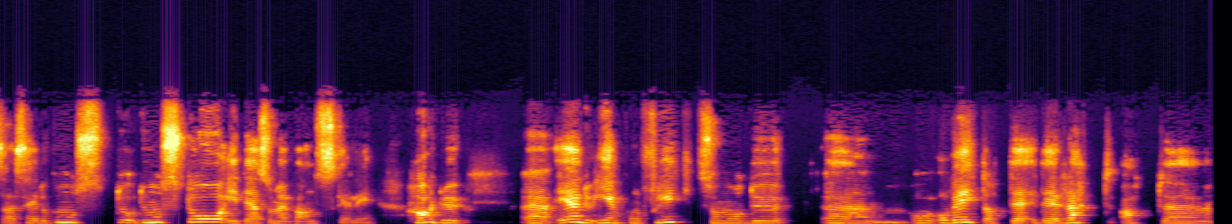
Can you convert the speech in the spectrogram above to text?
Så jeg sier dere Du må stå i det som er vanskelig. Du, eh, er du i en konflikt, så må du eh, og, og vet at det, det er rett at eh,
